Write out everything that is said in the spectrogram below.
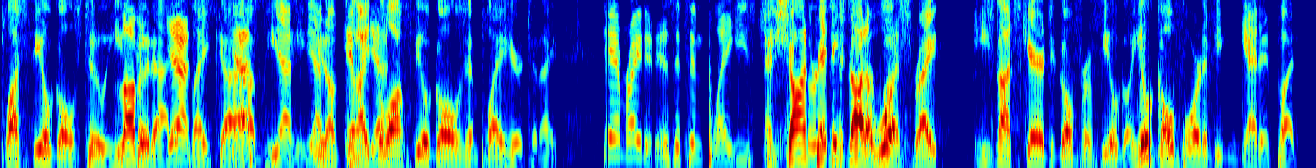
plus field goals too. He's Love good it. at Yes, it. Like yes, um, he's yes, you yes. know And tonight the yes. long field goal is in play here tonight. Damn right it is. It's in play. He's cheap. And Sean Payton's not a wuss, right? He's not scared to go for a field goal. He'll go for it if he can get it, but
